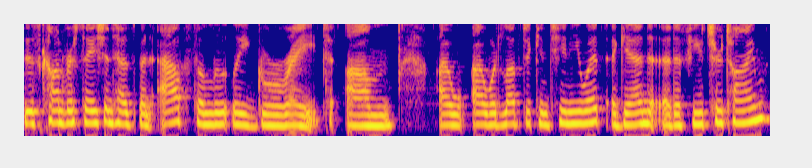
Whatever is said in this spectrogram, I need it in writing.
This conversation has been absolutely great. Um, I, I would love to continue it again at a future time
